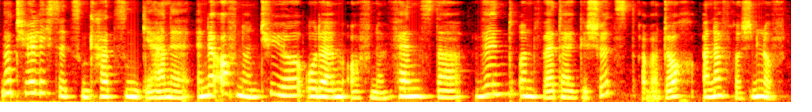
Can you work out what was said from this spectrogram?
Natürlich sitzen Katzen gerne in der offenen Tür oder im offenen Fenster, Wind und Wetter geschützt, aber doch an der frischen Luft.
